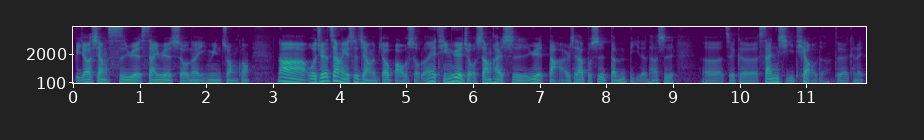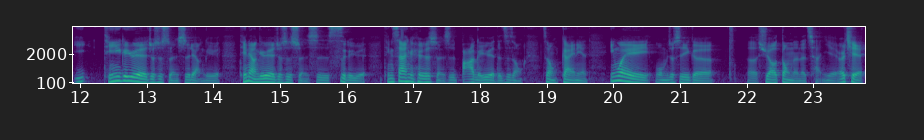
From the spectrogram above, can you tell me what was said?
比较像四月、三月时候那营运状况。那我觉得这样也是讲的比较保守了，因为停越久伤害是越大，而且它不是等比的，它是呃这个三级跳的，对，可能一停一个月就是损失两个月，停两个月就是损失四个月，停三个月损失八个月的这种这种概念，因为我们就是一个。呃，需要动能的产业，而且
